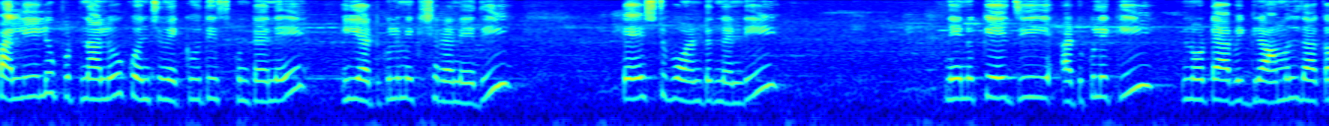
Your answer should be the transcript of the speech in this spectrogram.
పల్లీలు పుట్నాలు కొంచెం ఎక్కువ తీసుకుంటేనే ఈ అటుకుల మిక్చర్ అనేది టేస్ట్ బాగుంటుందండి. నేను కేజీ అటుకులకి నూట యాభై గ్రాముల దాకా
